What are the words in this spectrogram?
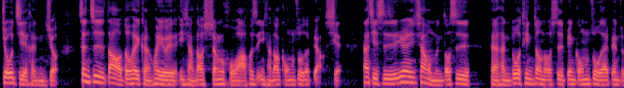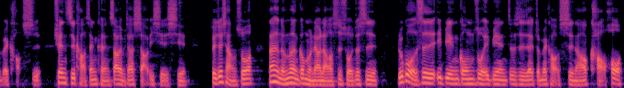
纠结很久。甚至到都会可能会有点影响到生活啊，或是影响到工作的表现。那其实因为像我们都是可能很多听众都是边工作在边准备考试，全职考生可能稍微比较少一些些，所以就想说，那能不能跟我们聊聊？是说就是如果我是一边工作一边就是在准备考试，然后考后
